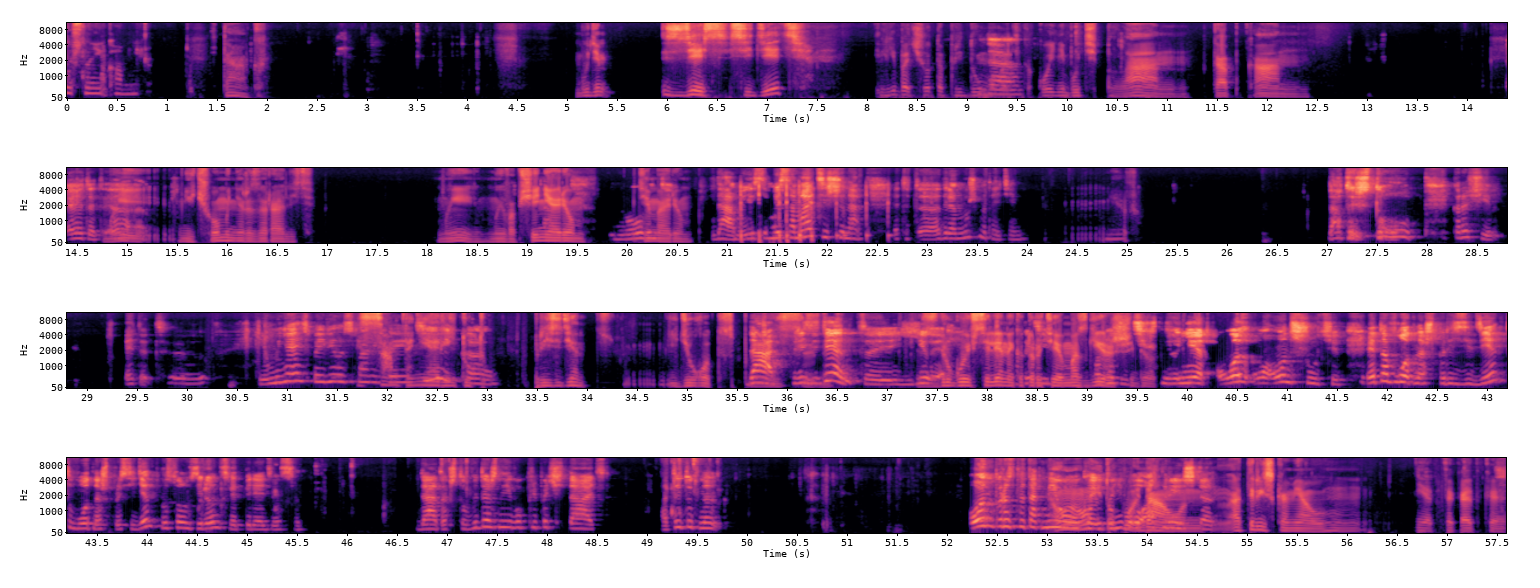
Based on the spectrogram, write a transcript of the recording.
Вкусные камни. Так. Будем здесь сидеть, либо что-то придумывать. Да. Какой-нибудь план, капкан. Этот, Мы ничего мы не разорались. Мы, мы вообще не орем. ну, Где мы орем? Да, мы, мы сама тишина. Этот, э, Адриан, можем отойти? Нет. Да ты что? Короче, этот... э, и у меня есть появилась маленькая сам-то не ори идейка. тут. Президент идиот. Да, с- президент. э, е- С другой вселенной, который погоди, тебе мозги Погодите, расшибет. Нет, он, он он шутит. Это вот наш президент, вот наш президент, просто он в зеленый цвет переоделся. Да, так что вы должны его предпочитать. А ты тут на... Он просто так А Он, он мяукает, у него да, отрыжка. он отрыжка мяу. Нет, такая такая.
